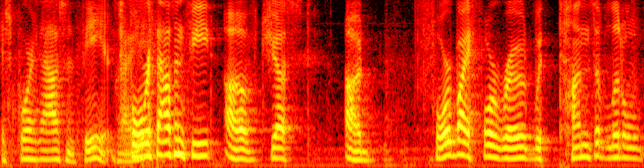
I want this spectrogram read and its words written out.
It's 4,000 feet. It's right? four thousand feet of just a four by four road with tons of little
